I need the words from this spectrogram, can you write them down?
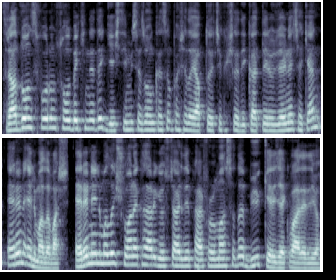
Trabzonspor'un sol bekinde de geçtiğimiz sezon Kasımpaşa'da yaptığı çıkışla dikkatleri üzerine çeken Eren Elmalı var. Eren Elmalı şu ana kadar gösterdiği performansa da büyük gelecek vaat ediyor.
